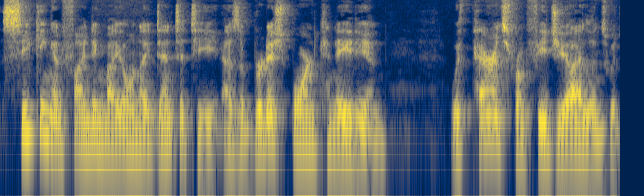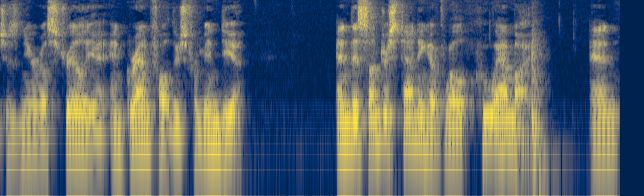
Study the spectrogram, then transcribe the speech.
seeking and finding my own identity as a British born Canadian with parents from Fiji Islands, which is near Australia, and grandfathers from India. And this understanding of well who am i? And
